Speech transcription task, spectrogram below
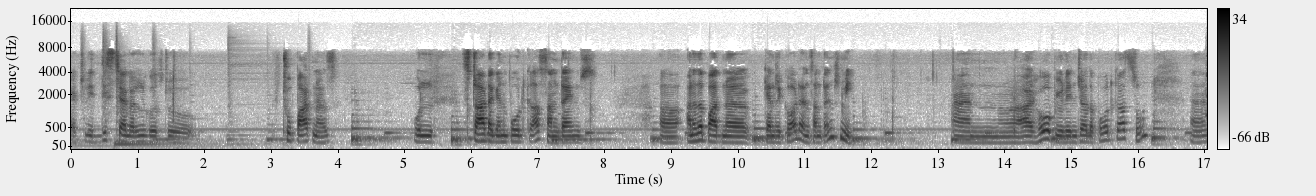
Actually, this channel goes to two partners will start again podcast sometimes. Uh, another partner can record and sometimes me. And uh, i hope you'll enjoy the podcast soon. And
